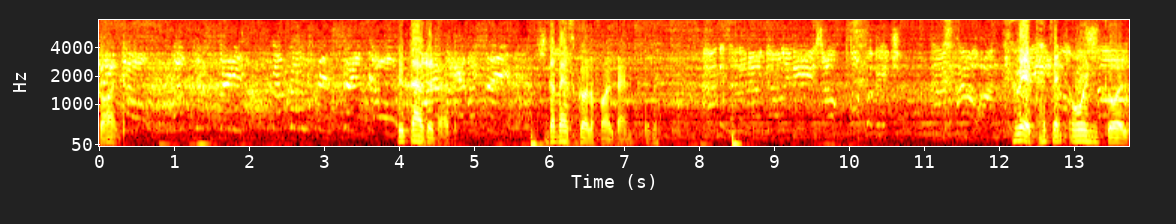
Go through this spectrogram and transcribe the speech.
god. Without a doubt. The best goal of all time to me. Wait, that's an own goal.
